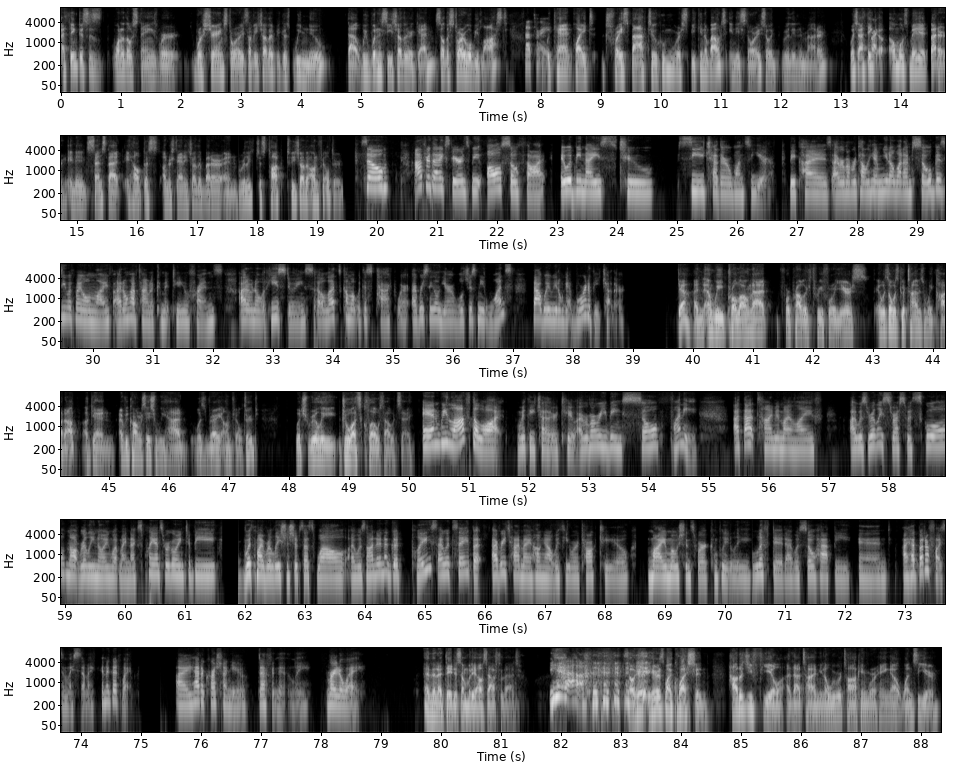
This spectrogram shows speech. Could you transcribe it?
I think this is one of those things where we're sharing stories of each other because we knew that we wouldn't see each other again. So the story will be lost. That's right. We can't quite trace back to whom we were speaking about in these stories. So it really didn't matter which I think right. almost made it better in a sense that it helped us understand each other better and really just talk to each other unfiltered. So, after that experience, we also thought it would be nice to see each other once a year because I remember telling him, you know what, I'm so busy with my own life. I don't have time to commit to new friends. I don't know what he's doing. So let's come up with this pact where every single year we'll just meet once. That way we don't get bored of each other. Yeah, and, and we prolonged that for probably three, four years. It was always good times when we caught up. Again, every conversation we had was very unfiltered, which really drew us close, I would say. And we laughed a lot with each other too. I remember you being so funny. At that time in my life, I was really stressed with school, not really knowing what my next plans were going to be. With my relationships as well, I was not in a good place, I would say. But every time I hung out with you or talked to you, my emotions were completely lifted. I was so happy and I had butterflies in my stomach in a good way. I had a crush on you, definitely, right away. And then I dated somebody else after that. Yeah. so here, here's my question. How did you feel at that time? You know, we were talking, we are hanging out once a year,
